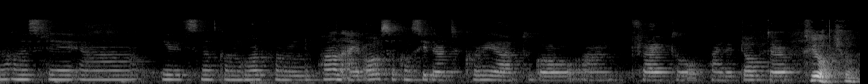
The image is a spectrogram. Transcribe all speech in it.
Honestly, uh, if it's not going to work for me in Japan, I also considered Korea to go and try to find a job there. Sure, sure.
